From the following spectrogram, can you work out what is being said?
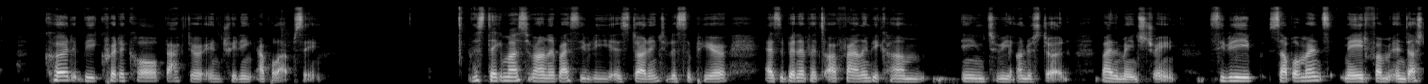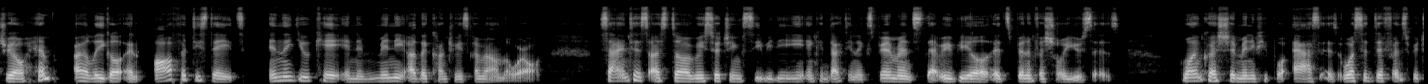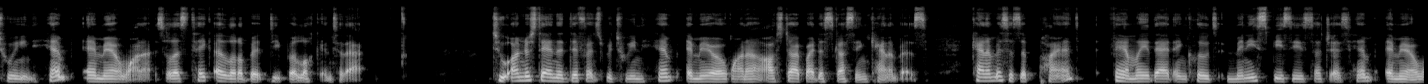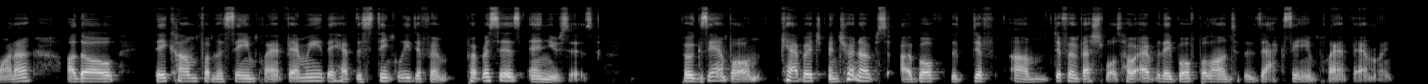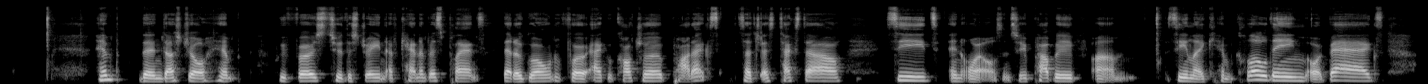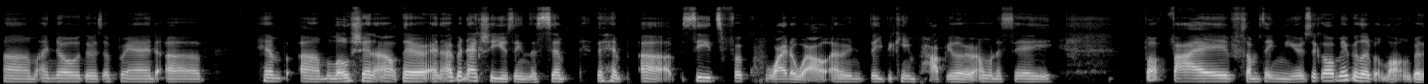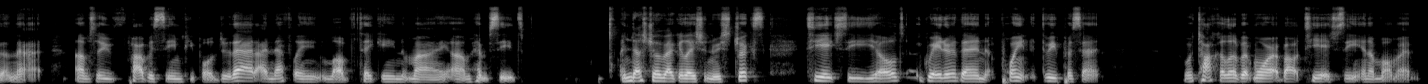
could be critical factor in treating epilepsy. The stigma surrounded by CBD is starting to disappear as the benefits are finally becoming to be understood by the mainstream. CBD supplements made from industrial hemp are legal in all 50 states, in the UK, and in many other countries around the world. Scientists are still researching CBD and conducting experiments that reveal its beneficial uses. One question many people ask is what's the difference between hemp and marijuana? So let's take a little bit deeper look into that. To understand the difference between hemp and marijuana, I'll start by discussing cannabis. Cannabis is a plant family that includes many species such as hemp and marijuana, although They come from the same plant family, they have distinctly different purposes and uses. For example, cabbage and turnips are both the diff, um, different vegetables. However, they both belong to the exact same plant family. Hemp, the industrial hemp, refers to the strain of cannabis plants that are grown for agricultural products such as textile, seeds, and oils. And so you've probably um, seen like hemp clothing or bags. Um, I know there's a brand of hemp um, lotion out there, and I've been actually using the the hemp uh, seeds for quite a while. I mean, they became popular. I want to say about five something years ago, maybe a little bit longer than that. Um, so you've probably seen people do that. I definitely love taking my um, hemp seeds. Industrial regulation restricts THC yield greater than 0.3%. We'll talk a little bit more about THC in a moment.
